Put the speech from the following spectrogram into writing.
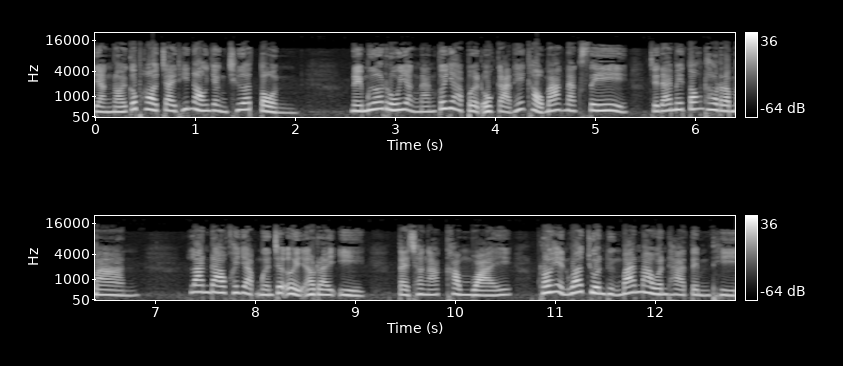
อย่างน้อยก็พอใจที่น้องยังเชื่อตน ในเมื่อรู้อย่างนั้นก็อย่าเปิดโอกาสให้เขามากนักสิจะได้ไม่ต้องทรมานลานดาวขยับเหมือนจะเอ่ยอะไรอีก แต่ชะงักคำไว้ ราะเห็นว่าจวนถึงบ้านมาวันทาเต็มที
